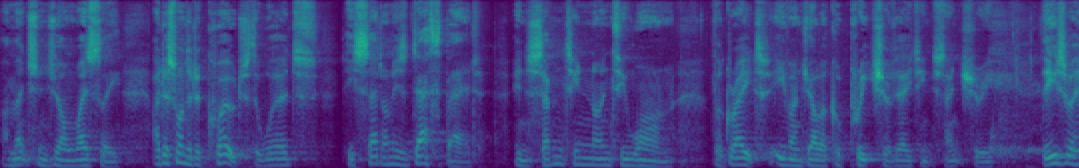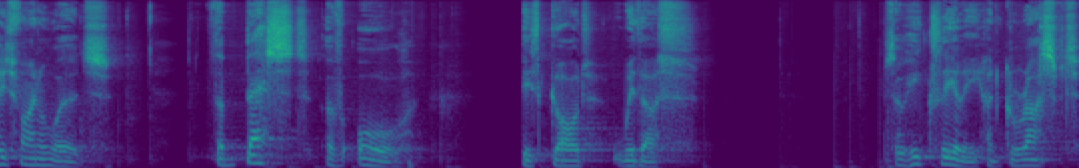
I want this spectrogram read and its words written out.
I mentioned John Wesley. I just wanted to quote the words he said on his deathbed in 1791, the great evangelical preacher of the 18th century. These were his final words The best of all is God with us. So he clearly had grasped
